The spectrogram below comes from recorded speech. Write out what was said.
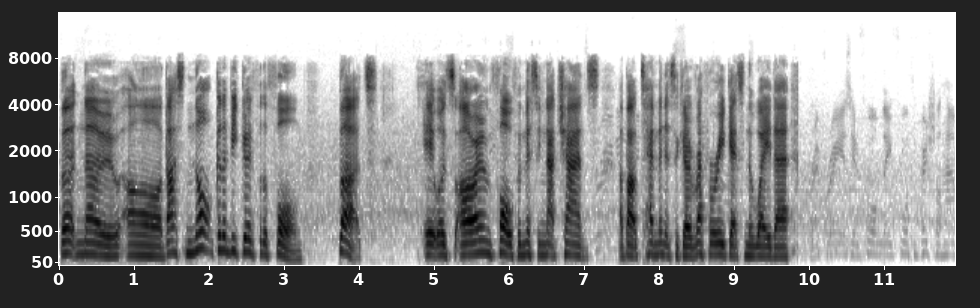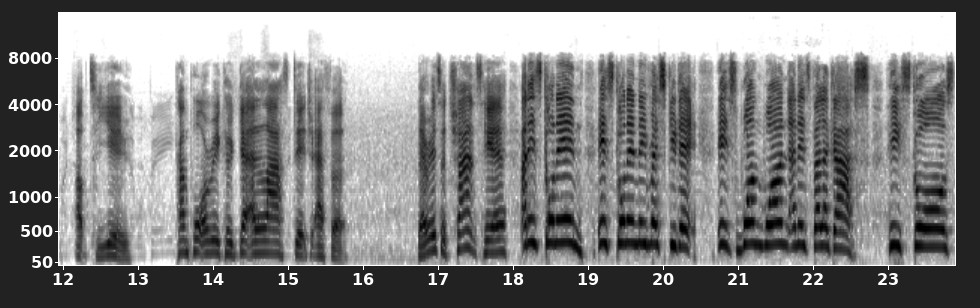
But no, oh, that's not going to be good for the form. But it was our own fault for missing that chance about 10 minutes ago. Referee gets in the way there. Up to you. Can Puerto Rico get a last ditch effort? There is a chance here. And it's gone in. It's gone in. They rescued it. It's 1-1 and it's Villegas. He scores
